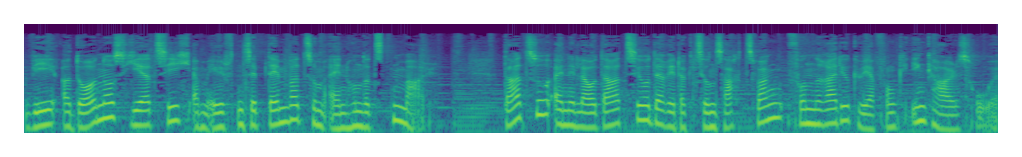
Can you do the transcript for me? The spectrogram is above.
W. Adornos jährt sich am 11. September zum 100. Mal. Dazu eine Laudatio der Redaktion Sachzwang von Radio Querfunk in Karlsruhe.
